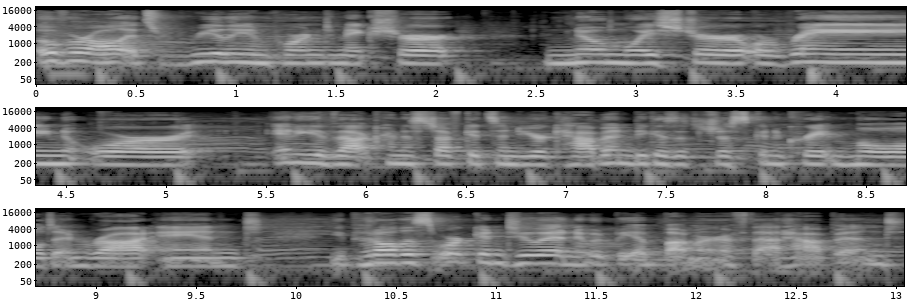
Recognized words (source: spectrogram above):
Overall, it's really important to make sure no moisture or rain or any of that kind of stuff gets into your cabin because it's just gonna create mold and rot and you put all this work into it and it would be a bummer if that happened.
